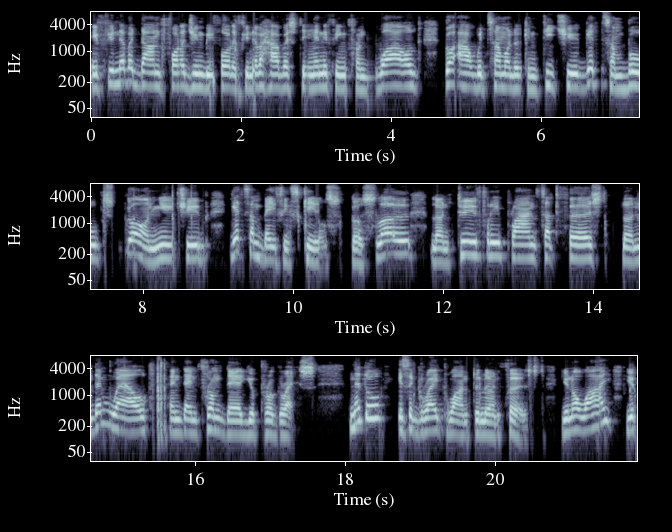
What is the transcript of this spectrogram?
if you never done foraging before if you never harvesting anything from the wild go out with someone who can teach you get some books go on youtube get some basic skills go slow learn two three plants at first learn them well and then from there you progress Nettle is a great one to learn first. You know why? You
